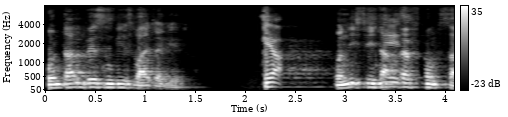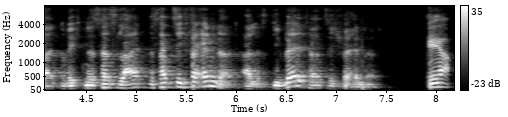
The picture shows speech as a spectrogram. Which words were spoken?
und dann wissen, wie es weitergeht. Ja. Und nicht sich nach. Öffnungszeiten richten. Das, heißt, das hat sich verändert alles. Die Welt hat sich verändert. Ja,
